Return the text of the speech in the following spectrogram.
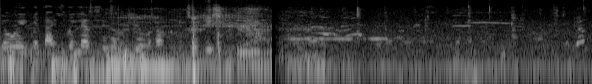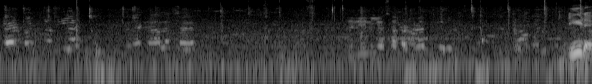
जो वो एक पैंतालीस बोल रहा है उससे तो ये बना। लीड है।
